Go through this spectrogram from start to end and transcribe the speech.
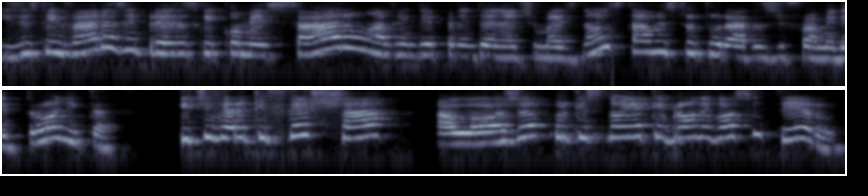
Existem várias empresas que começaram a vender pela internet, mas não estavam estruturadas de forma eletrônica, que tiveram que fechar a loja, porque senão ia quebrar o negócio inteiro.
